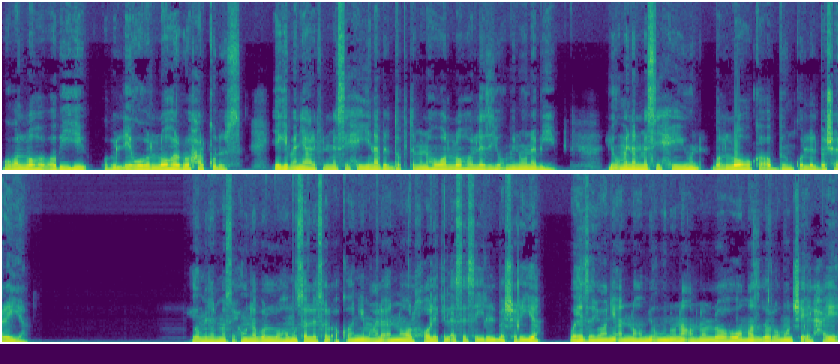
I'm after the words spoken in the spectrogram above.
وبالله أبيه وبالله الروح القدس. يجب أن يعرف المسيحيين بالضبط من هو الله الذي يؤمنون به. يؤمن المسيحيون بالله كأب كل البشرية. يؤمن المسيحون بالله مثلث الأقانيم على أنه الخالق الأساسي للبشرية. وهذا يعني أنهم يؤمنون أن الله هو مصدر ومنشئ الحياة.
